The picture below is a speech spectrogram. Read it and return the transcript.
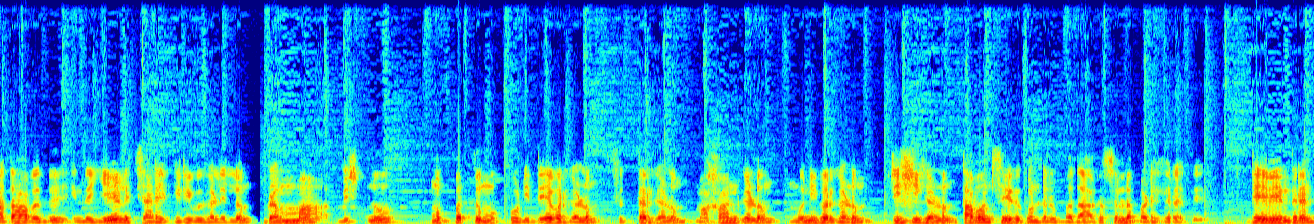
அதாவது இந்த ஏழு சடை பிரிவுகளிலும் பிரம்மா விஷ்ணு முப்பத்து முக்கோடி தேவர்களும் சித்தர்களும் மகான்களும் முனிவர்களும் ரிஷிகளும் தவம் செய்து கொண்டிருப்பதாக சொல்லப்படுகிறது. தேவேந்திரன்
